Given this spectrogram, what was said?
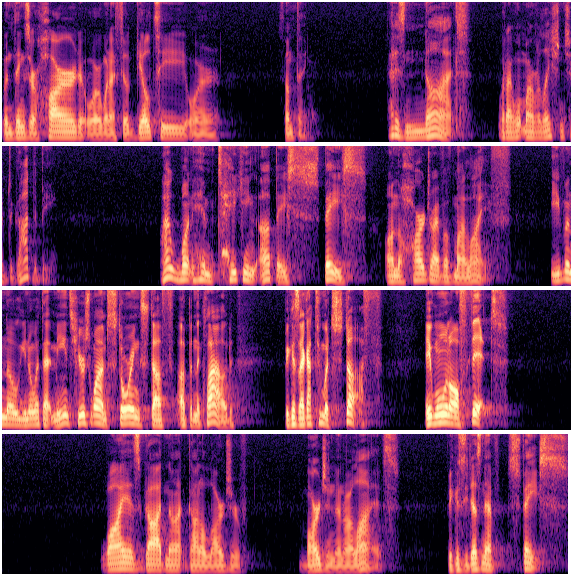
when things are hard or when I feel guilty or something. That is not what I want my relationship to God to be. I want Him taking up a space on the hard drive of my life. Even though, you know what that means? Here's why I'm storing stuff up in the cloud because I got too much stuff. It won't all fit. Why has God not got a larger margin in our lives? Because He doesn't have space.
